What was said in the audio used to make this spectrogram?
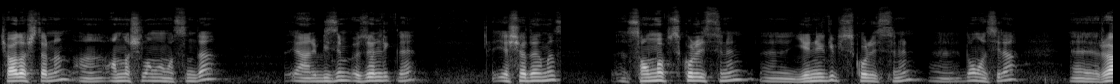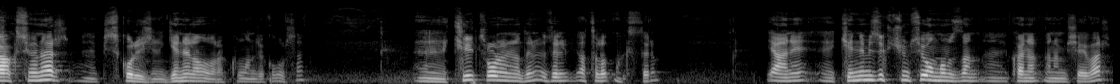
çağdaşlarının e, anlaşılamamasında yani bizim özellikle yaşadığımız e, savunma psikolojisinin, e, yenilgi psikolojisinin dolayısıyla reaksiyoner psikolojinin genel olarak kullanacak olursak kilit rol oynadığını özellikle hatırlatmak isterim. Yani kendimizi küçümsüyor olmamızdan kaynaklanan bir şey var.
